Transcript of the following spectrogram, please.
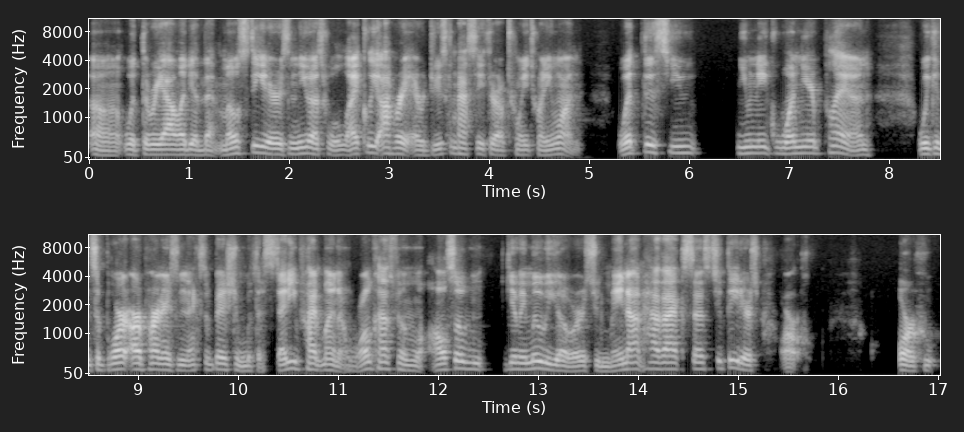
uh, with the reality that most theaters in the U.S. will likely operate at reduced capacity throughout 2021. With this u- unique one-year plan, we can support our partners in exhibition with a steady pipeline of world-class film, while also giving moviegoers who may not have access to theaters or or who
